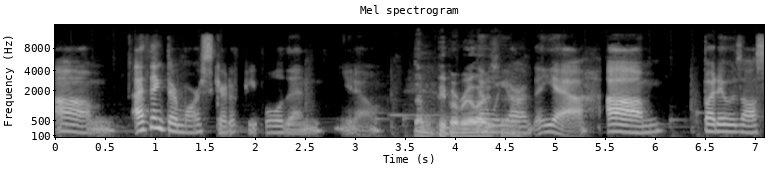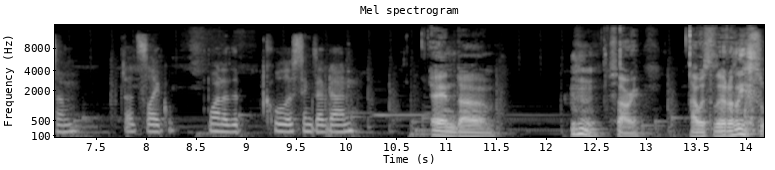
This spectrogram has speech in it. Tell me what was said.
um, i think they're more scared of people than you know Then people realize. than we yeah. are yeah um, but it was awesome that's like one of the coolest things i've done And um, sorry, I was literally sw-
